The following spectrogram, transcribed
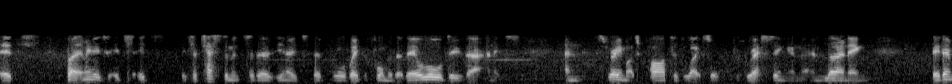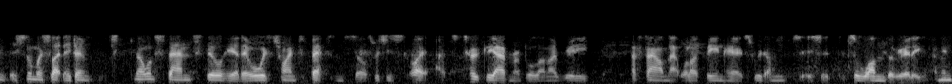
it's. But I mean, it's it's it's it's a testament to the you know to the Broadway performer that they'll all do that, and it's and it's very much part of like sort of progressing and, and learning. They don't. It's almost like they don't. No one stands still here. They're always trying to better themselves, which is like it's totally admirable, and I really have found that while I've been here. It's really, I mean, it's, a, it's a wonder, really. I mean,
